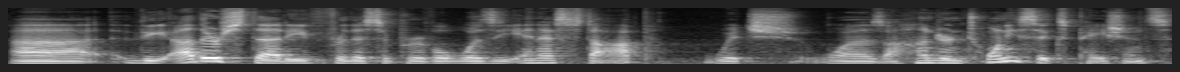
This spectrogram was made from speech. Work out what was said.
Uh, the other study for this approval was the ENESTop, which was 126 patients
